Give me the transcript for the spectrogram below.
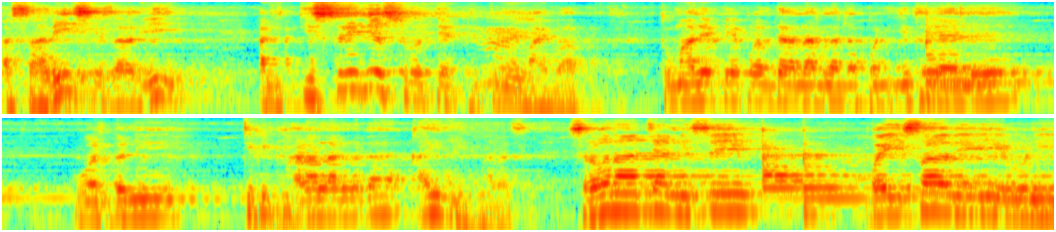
असावी शेजारी. आणि तिसरे जे श्रोते आहेत ते तुम्ही मायबाप. तुम्हाला पेपर द्यायला लागला का? पण इथं यायले. वर्गणी तिकीट फाडा लागलं का? काही नाही महाराज श्रवणाच्या निसे बैसावे येऊनी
